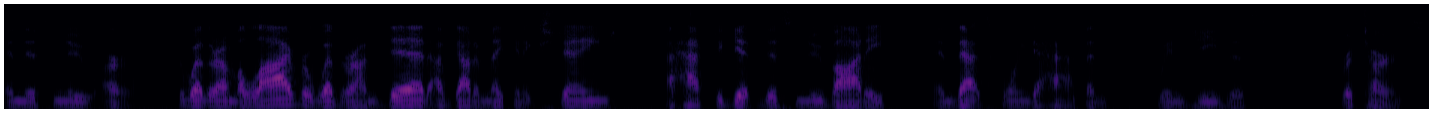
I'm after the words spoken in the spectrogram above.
and this new earth. So whether I'm alive or whether I'm dead, I've got to make an exchange. I have to get this new body, and that's going to happen when Jesus returns.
